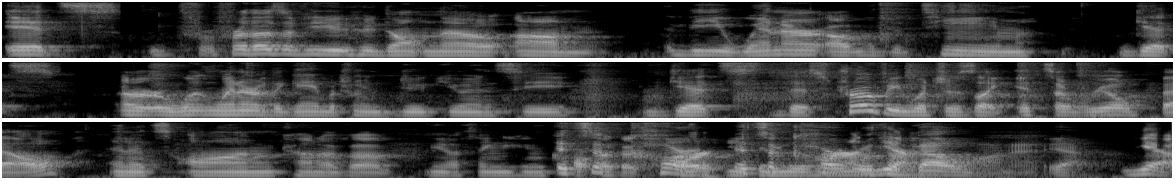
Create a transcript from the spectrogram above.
it's for, for those of you who don't know, um, the winner of the team gets, or win- winner of the game between Duke UNC gets this trophy, which is like it's a real bell and it's on kind of a you know thing you can. It's a like cart. you It's a cart around. with yeah. a bell on it. Yeah. Yeah.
